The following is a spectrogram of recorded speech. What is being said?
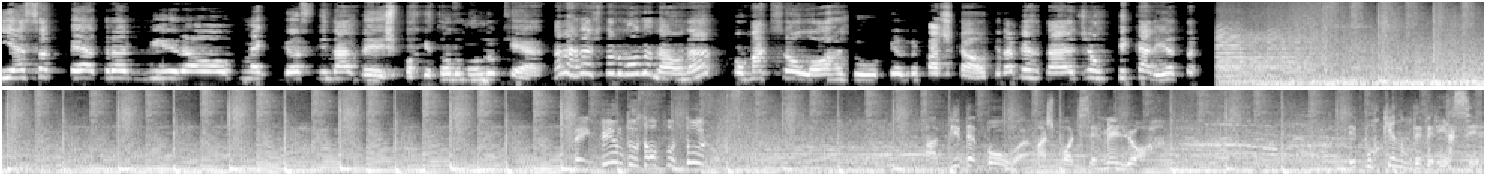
e essa pedra vira o MacGuffin da vez, porque todo mundo quer. Na verdade, todo mundo não, né? O Maxwell do Pedro Pascal, que na verdade é um picareta. Bem-vindos ao futuro! A vida é boa, mas pode ser melhor. E por que não deveria ser?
